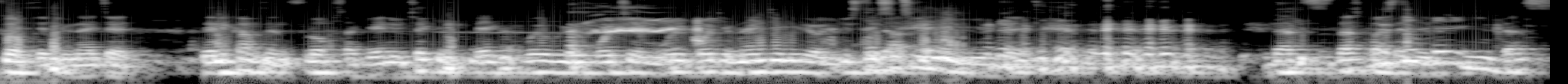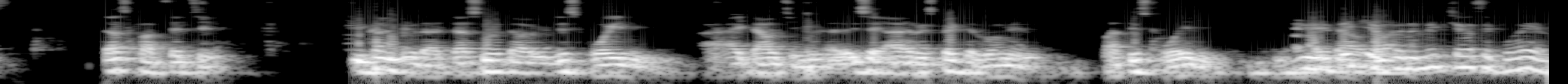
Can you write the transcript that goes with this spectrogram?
flopped at United? Then he comes and flops again. You take him back where we bought him. We bought him 90 million. You still are paying him. Then. That's that's You're still pathetic. him. That's that's pathetic. You can't do that. That's not how this boy. I, I doubt him. I say I respected Roman, but this boy. You think you're going to make Chelsea boil?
